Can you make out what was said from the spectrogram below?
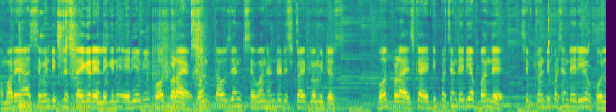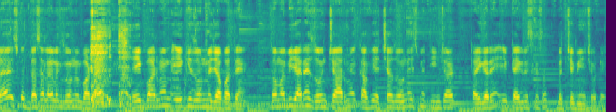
हमारे यहाँ 70 प्लस टाइगर हैं, लेकिन एरिया भी बहुत बड़ा है। 1700 स्क्वायर किलोमीटर्स बहुत बड़ा है। इसका 80 परसेंट एरिया बंद है। सिर्फ़ 20 परसेंट एरिया को खोला है। इसको 10 अलग अलग जोन में बांटा है। एक बार में हम एक ही जोन में जा पाते हैं। तो हम अभी जा रहे हैं जोन चार में। काफ़ी अच्छा जोन है। इसमें तीन चार टाइगर हैं। एक टाइगर इसके साथ बच्चे भी हैं छोटे।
